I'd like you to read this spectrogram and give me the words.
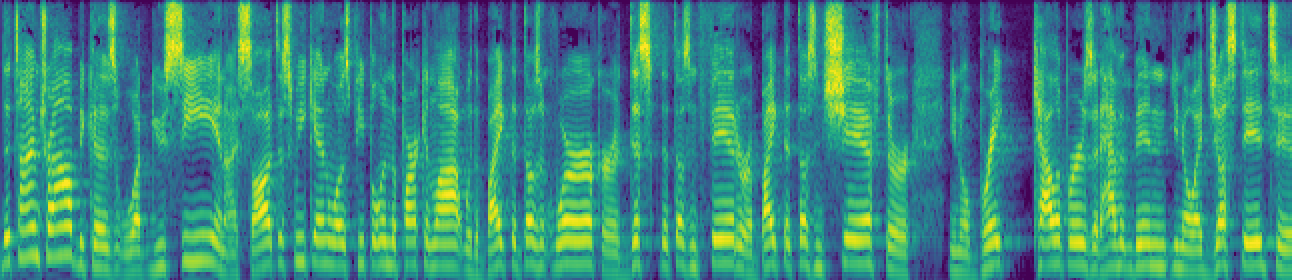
the time trial because what you see and I saw it this weekend was people in the parking lot with a bike that doesn't work or a disc that doesn't fit or a bike that doesn't shift or you know brake calipers that haven't been you know adjusted to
